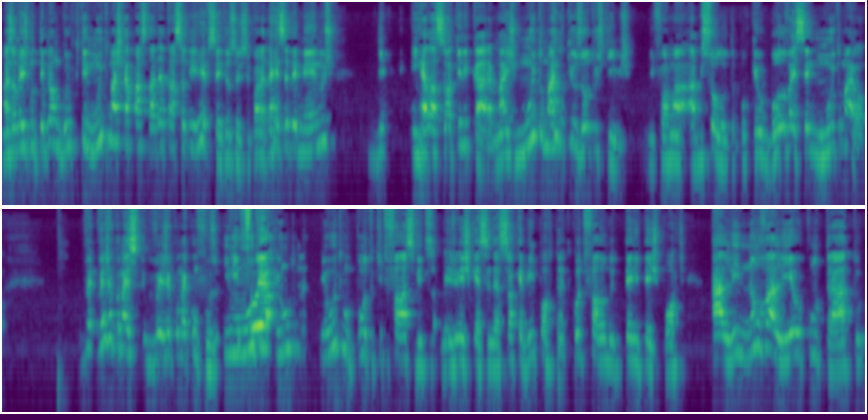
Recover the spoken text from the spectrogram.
Mas ao mesmo tempo é um grupo que tem muito mais capacidade de atração de receita. Ou seja, você pode até receber menos de, em relação àquele cara, mas muito mais do que os outros times, de forma absoluta, porque o bolo vai ser muito maior. Veja como é, veja como é confuso. E, um último, e, um, e um último ponto que tu falasse, Vitor, esquecendo, é só que é bem importante. Quando tu falou do TNT Esporte, ali não valia o contrato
